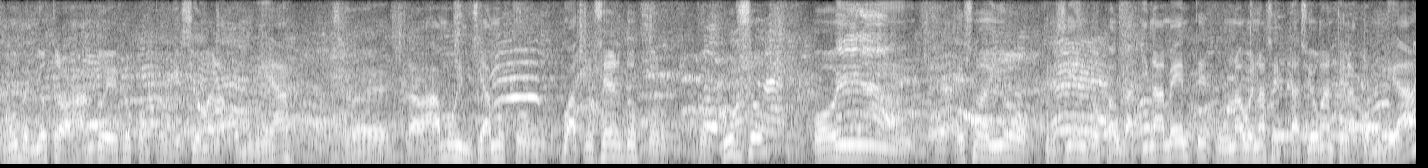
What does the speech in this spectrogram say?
Hemos venido trabajando eso con proyección a la comunidad. Eh, trabajamos, iniciamos con cuatro cerdos por, curso. Hoy eh, eso ha ido creciendo paulatinamente con una buena aceptación ante la comunidad.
